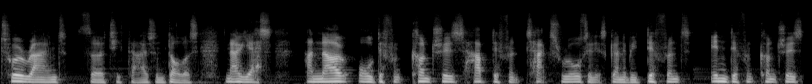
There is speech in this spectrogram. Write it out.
to around $30,000. Now, yes, I now all different countries have different tax rules and it's going to be different in different countries,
